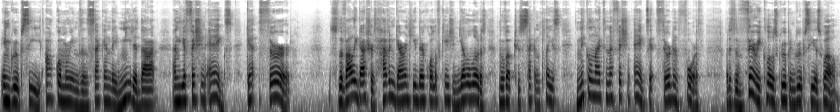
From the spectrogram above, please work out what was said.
in Group C. Aquamarines in second, they needed that, and the Efficient Eggs get third. So the Valley Dashers haven't guaranteed their qualification. Yellow Lotus move up to second place. Nickel Knights and Efficient Eggs get third and fourth, but it's a very close group in Group C as well.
